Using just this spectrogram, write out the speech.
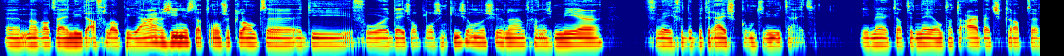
Eh, maar wat wij nu de afgelopen jaren zien, is dat onze klanten eh, die voor deze oplossing kiezen om naar Suriname te gaan, is meer vanwege de bedrijfscontinuïteit. Je merkt dat in Nederland dat de arbeidskrapte,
